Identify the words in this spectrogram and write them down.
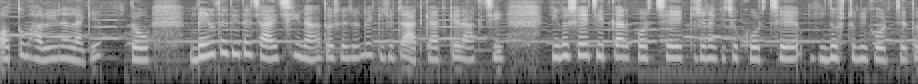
কত ভালোই না লাগে। তো বেরোতে দিতে চাইছি না, তো সেই জন্য কিছুটা আটকে আটকে রাখছি। কিন্তু সে চিৎকার করছে, কিছু না কিছু করছে, দুষ্টুমি করছে, তো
